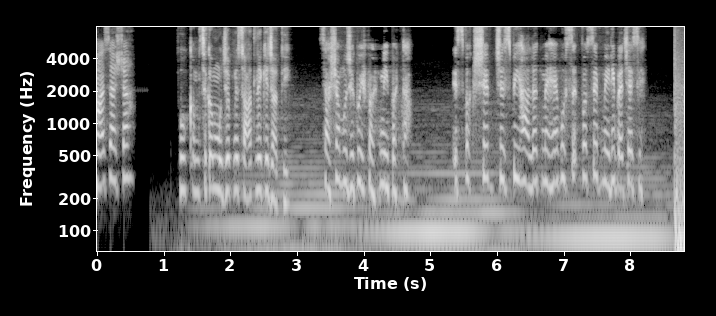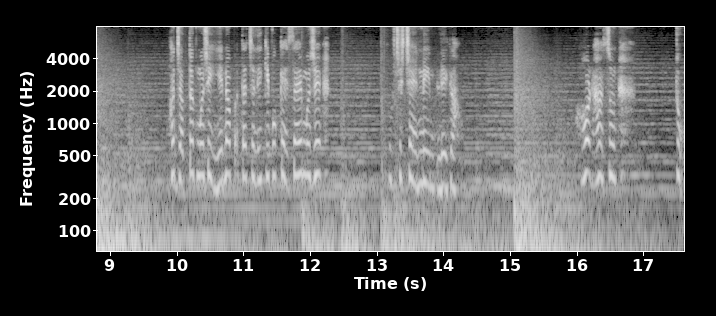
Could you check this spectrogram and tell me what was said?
हाँ साशा। वो कम से कम मुझे अपने साथ लेके जाती। साशा मुझे कोई फ़र्क नहीं पड़ता। इस वक्त शिव जिस भी हालत में है वो सिर्फ़ और सिर्फ़ मेरी वजह से। और जब तक मुझे ये ना पता चले कि वो कैसा है मुझे मुझे चैन नहीं मिलेगा। और हाँ सुन तू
